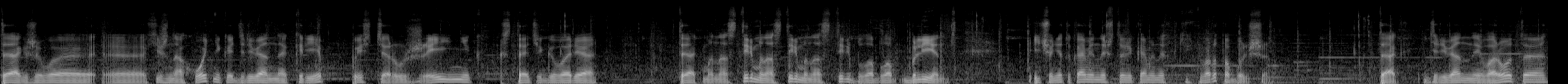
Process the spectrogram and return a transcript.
Так, живая э, хижина охотника, деревянная крепость, оружейник, кстати говоря. Так, монастырь, монастырь, монастырь, бла-бла. Блин. И что, нету каменных, что ли, каменных каких-то ворот побольше? Так, деревянные ворота.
